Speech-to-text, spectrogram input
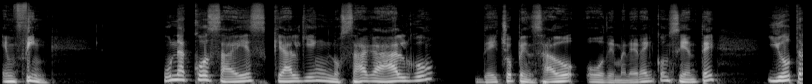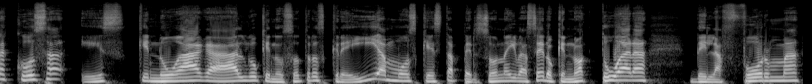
en fin. Una cosa es que alguien nos haga algo, de hecho pensado o de manera inconsciente, y otra cosa es que no haga algo que nosotros creíamos que esta persona iba a hacer o que no actuara de la forma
